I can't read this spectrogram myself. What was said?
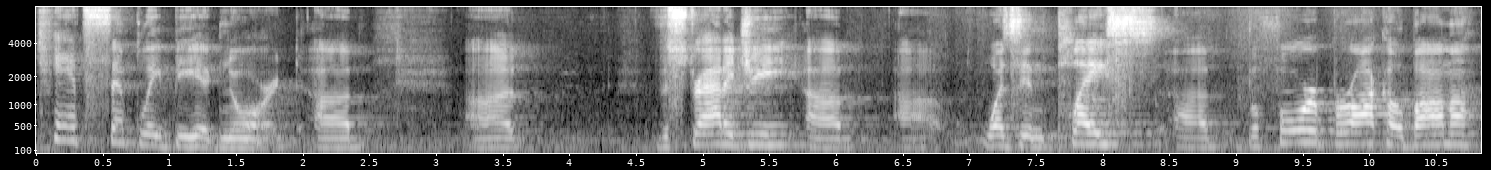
can't simply be ignored. the strategy was in place uh, before Barack Obama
